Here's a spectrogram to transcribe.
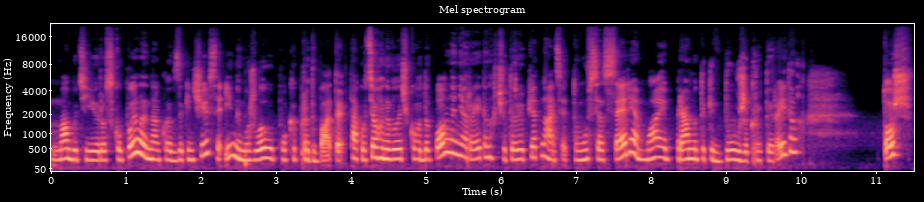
мабуть, її розкупили, наклад закінчився і неможливо поки придбати. Так, у цього невеличкого доповнення рейтинг 4,15, тому вся серія має прямо таки дуже крутий рейтинг. Тож,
